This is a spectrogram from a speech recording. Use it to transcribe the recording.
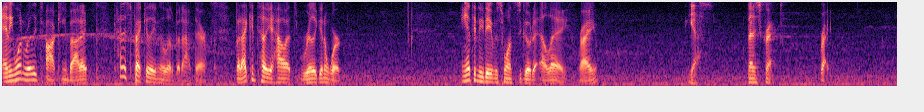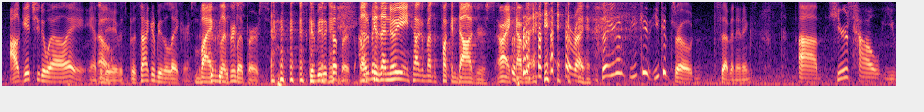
anyone really talking about it. Kind of speculating a little bit out there, but I can tell you how it's really going to work. Anthony Davis wants to go to LA, right? Yes, that is correct. Right. I'll get you to LA, Anthony oh. Davis, but it's not going to be the Lakers. It's going to be the Clippers. it's going to be the Clippers. Because I know you ain't talking about the fucking Dodgers. All right, right. So you you could you could throw seven innings. Um, here's how you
